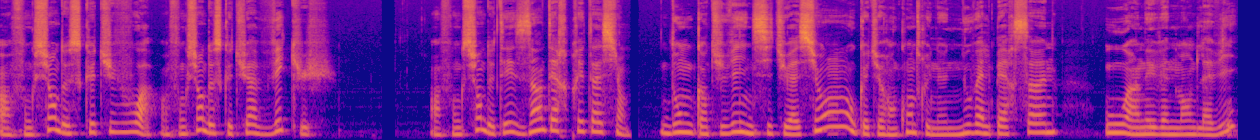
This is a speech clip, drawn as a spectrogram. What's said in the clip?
en fonction de ce que tu vois, en fonction de ce que tu as vécu, en fonction de tes interprétations. Donc quand tu vis une situation ou que tu rencontres une nouvelle personne ou un événement de la vie,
